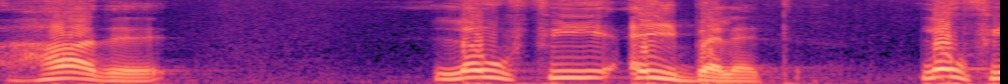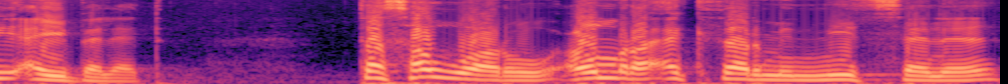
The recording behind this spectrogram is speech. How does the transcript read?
هذا لو في أي بلد لو في أي بلد تصوروا عمره أكثر من 100 سنة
